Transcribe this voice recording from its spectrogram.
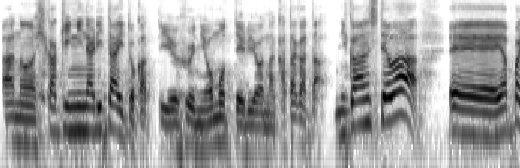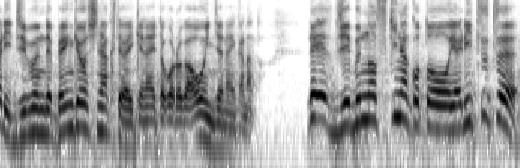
あの、ヒカキンになりたいとかっていうふうに思っているような方々に関しては、えー、やっぱり自分で勉強しなくてはいけないところが多いんじゃないかなと。で、自分の好きなことをやりつつ、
